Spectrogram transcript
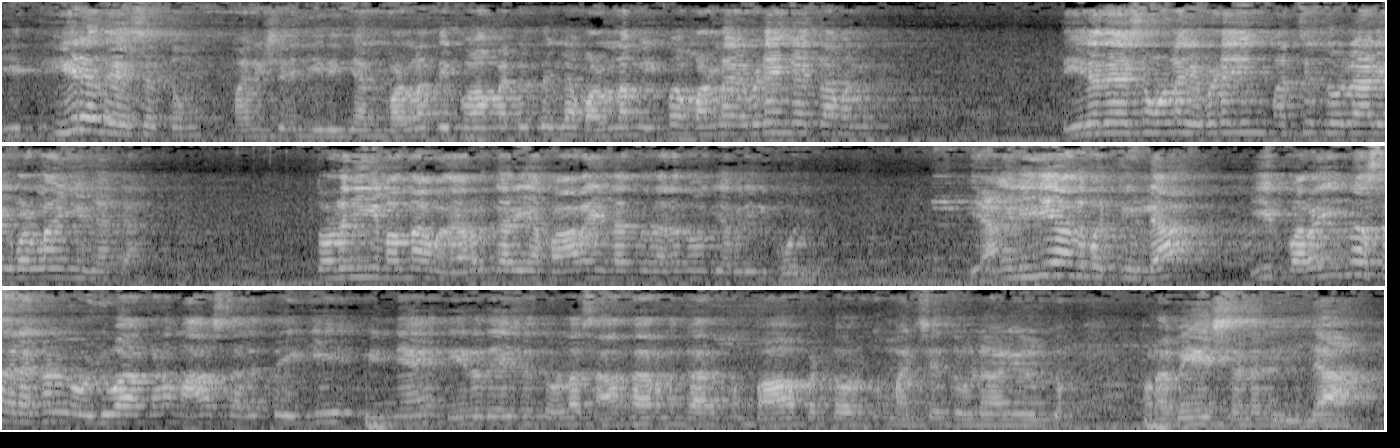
ഈ തീരദേശത്തും മനുഷ്യൻ ജീവിക്കാൻ വള്ളത്തിൽ പോകാൻ പറ്റത്തില്ല. വള്ളം ഇപ്പം വള്ളം എവിടെയും കയറ്റാൻ പറ്റും. തീരദേശമുള്ള എവിടെയും മത്സ്യത്തൊഴിലാളി വള്ളം ഇങ്ങനെ കയറ്റാൻ. തുടങ്ങി വന്നാൽ മതി. അവർക്കറിയാം പാറയില്ലാത്ത സ്ഥലം നോക്കി അവർക്ക് പോരും. അങ്ങനെ ഇനി അത് പറ്റില്ല. ഈ പറയുന്ന സ്ഥലങ്ങൾ ഒഴിവാക്കണം. ആ സ്ഥലത്തേക്ക് പിന്നെ തീരദേശത്തുള്ള സാധാരണക്കാർക്കും പാവപ്പെട്ടവർക്കും മത്സ്യത്തൊഴിലാളികൾക്കും പ്രവേശനമില്ല.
